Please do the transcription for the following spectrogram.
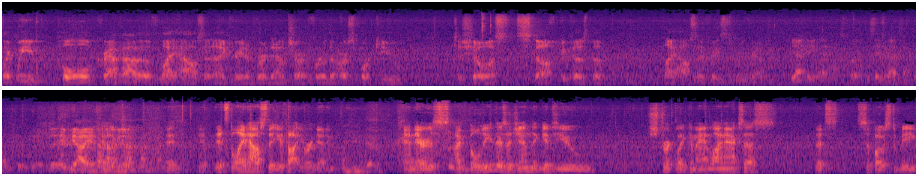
Like we pull crap out of Lighthouse and I create a burn down chart for the, our support queue to show us stuff because the Lighthouse interface is pretty crappy. Yeah, I hate Lighthouse, but this API sounds like pretty good. The API is really good. It, it, it's the lighthouse that you thought you were getting. Yep. And there's, I believe there's a gem that gives you strictly command line access that's supposed to be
